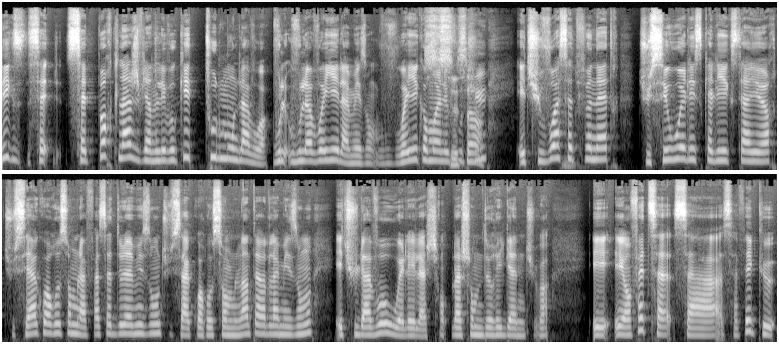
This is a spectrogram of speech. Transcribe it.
Oui. cette, cette porte-là, je viens de l'évoquer, tout le monde la voit. Vous, vous la voyez la maison, vous voyez comment elle est, C'est ça. Et tu vois cette fenêtre, tu sais où est l'escalier extérieur, tu sais à quoi ressemble la façade de la maison, tu sais à quoi ressemble l'intérieur de la maison, et tu la vois où elle est la, cham- la chambre de Reagan, tu vois. Et, et en fait, ça, ça, ça fait que,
